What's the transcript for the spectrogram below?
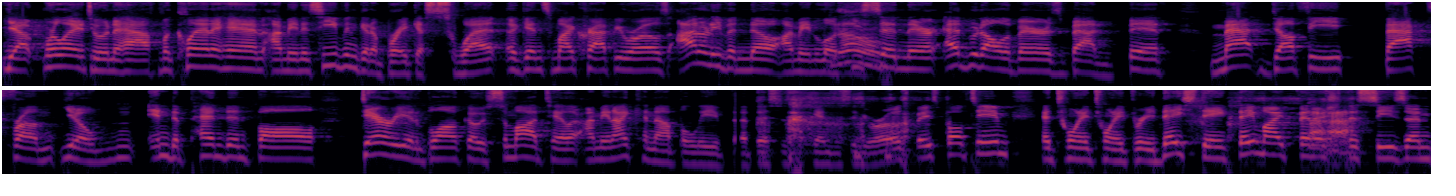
Yeah, we're laying two and a half. McClanahan, I mean, is he even going to break a sweat against my crappy Royals? I don't even know. I mean, look, no. he's sitting there. Edward Olivares is batting fifth. Matt Duffy back from, you know, independent ball. Dairon Blanco, Samad Taylor. I mean, I cannot believe that this is the Kansas City Royals baseball team in 2023. They stink. They might finish this season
